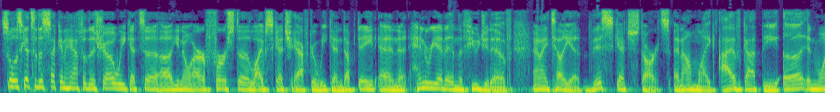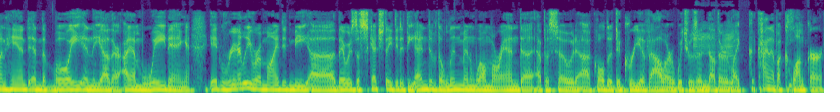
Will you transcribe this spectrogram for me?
so let's get to the second half of the show. We get to, uh, you know, our first uh, live sketch after weekend update and Henrietta and the Fugitive. And I tell you, this sketch starts and I'm like, I've got the uh in one hand and the boy in the other. I am waiting. It really reminded me, uh, there was a sketch they did at the end of the Lin Manuel Miranda episode uh, called A Degree of Valor, which was another mm-hmm. like kind of a clunker.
